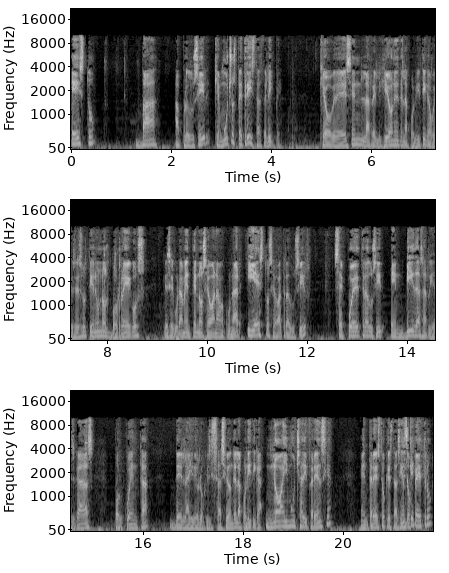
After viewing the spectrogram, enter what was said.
esto va a producir que muchos petristas, Felipe, que obedecen las religiones de la política, pues eso tiene unos borregos que seguramente no se van a vacunar, y esto se va a traducir, se puede traducir en vidas arriesgadas por cuenta de la ideologización de la política. No hay mucha diferencia entre esto que está haciendo Es que- Petro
